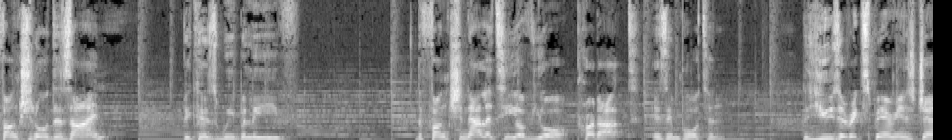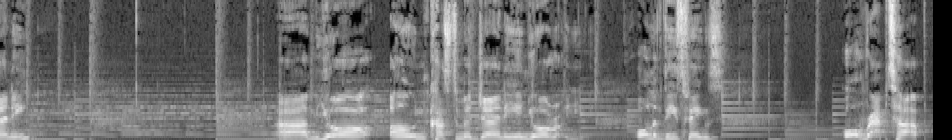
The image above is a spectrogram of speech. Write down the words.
functional design because we believe the functionality of your product is important, the user experience journey, um, your own customer journey, and your all of these things, all wrapped up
